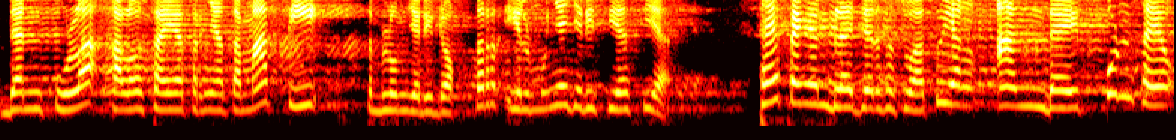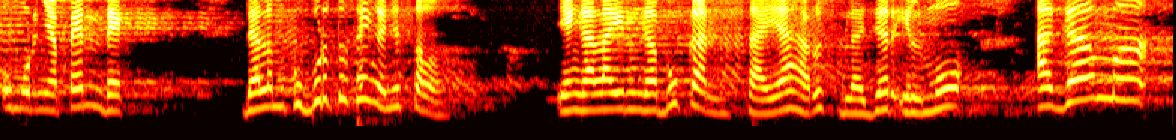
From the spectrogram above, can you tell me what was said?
Dan pula kalau saya ternyata mati sebelum jadi dokter, ilmunya jadi sia-sia. Saya pengen belajar sesuatu yang andai pun saya umurnya pendek, dalam kubur tuh saya nggak nyesel. Yang nggak lain nggak bukan, saya harus belajar ilmu agama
